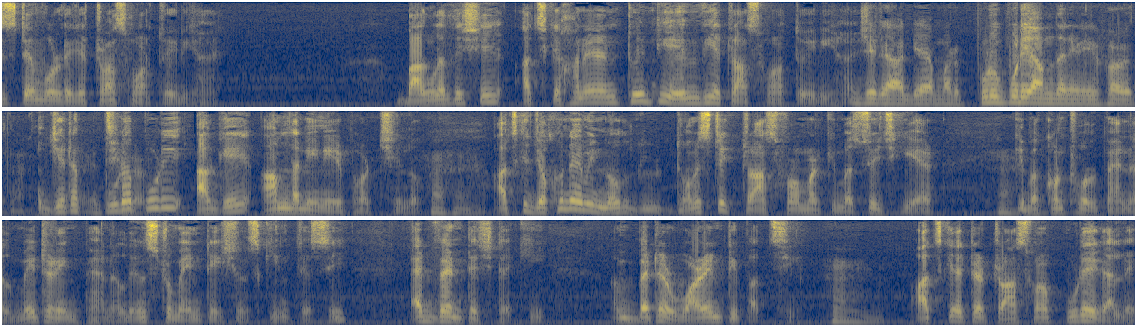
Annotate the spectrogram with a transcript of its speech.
সিস্টেম ভোল্টেজের ট্রান্সফর্মার তৈরি হয়। বাংলাদেশে আজকে hundred and twenty MVA transformer তৈরি হয়। যেটা আগে আমার পুরোপুরি আমদানি নির্ভর যেটা পুরোপুরি আগে আমদানি নির্ভর ছিল। আজকে যখনই আমি ডোমেস্টিক ট্রান্সফর্মার কিংবা সুইচ গিয়ার কিংবা control panel metering panel instrumentations কিনতেছি অ্যাডভান্টেজটা কি? আমি বেটার ওয়ারেন্টি পাচ্ছি। আজকে একটা ট্রান্সফর্মার পুড়ে গেলে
